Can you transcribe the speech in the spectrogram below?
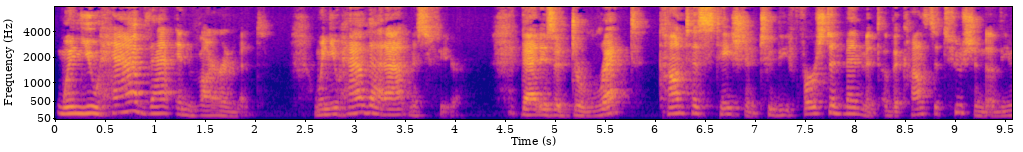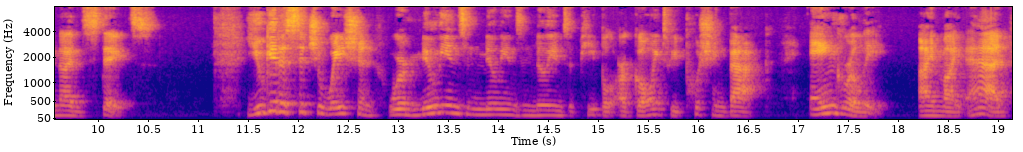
when you have that environment, when you have that atmosphere, that is a direct contestation to the First Amendment of the Constitution of the United States, you get a situation where millions and millions and millions of people are going to be pushing back angrily, I might add,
